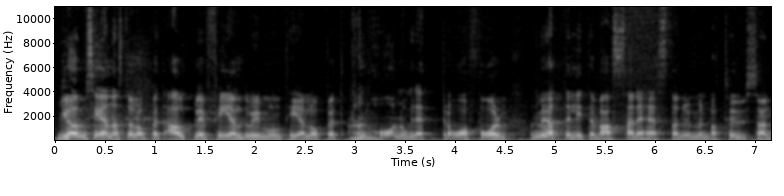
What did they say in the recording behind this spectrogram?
Glöm senaste loppet, allt blev fel då i Monté-loppet. Han har nog rätt bra form. Han möter lite vassare hästar nu, men vad tusan.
